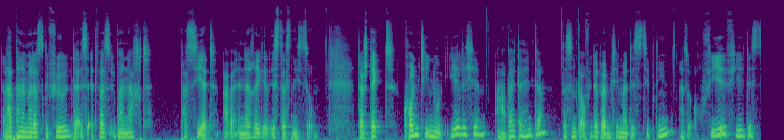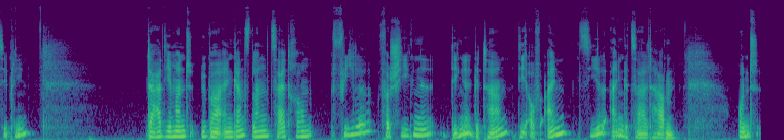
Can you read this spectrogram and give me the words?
dann hat man immer das Gefühl, da ist etwas über Nacht passiert. Aber in der Regel ist das nicht so. Da steckt kontinuierliche Arbeit dahinter. Das sind wir auch wieder beim Thema Disziplin, also auch viel, viel Disziplin da hat jemand über einen ganz langen Zeitraum viele verschiedene Dinge getan, die auf ein Ziel eingezahlt haben. Und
